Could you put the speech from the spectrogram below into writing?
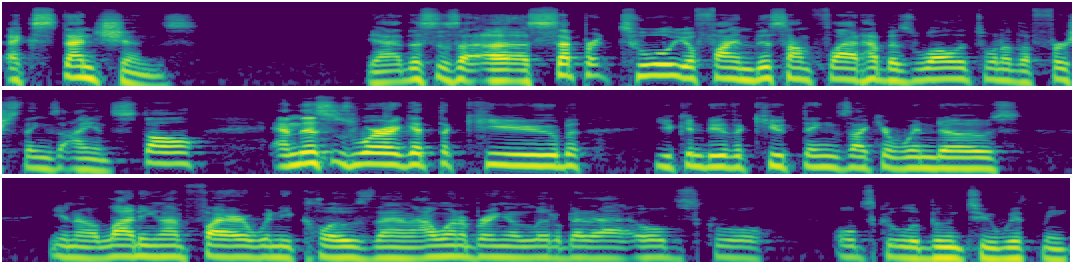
extensions yeah this is a, a separate tool you'll find this on flathub as well it's one of the first things i install and this is where i get the cube you can do the cute things like your windows you know, lighting on fire when you close them. I want to bring a little bit of that old school, old school Ubuntu with me.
